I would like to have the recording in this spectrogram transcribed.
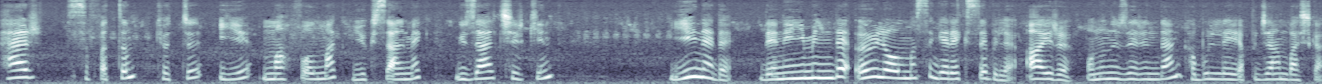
Her sıfatın kötü, iyi, mahvolmak, yükselmek, güzel, çirkin, Yine de deneyiminde öyle olması gerekse bile ayrı. Onun üzerinden kabulle yapacağım başka.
